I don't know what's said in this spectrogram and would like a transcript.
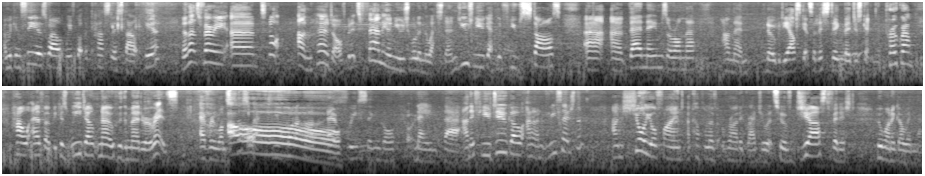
And we can see as well, we've got the cast list out here. Now that's very, uh, it's not unheard of, but it's fairly unusual in the West End. Usually you get the few stars, uh, uh, their names are on there, and then nobody else gets a listing, they just get in the programme. However, because we don't know who the murderer is, everyone's suspect. You've got to Oh. have every single name there. And if you do go and research them, I'm sure you'll find a couple of RADA graduates who have just finished who want to go in there.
